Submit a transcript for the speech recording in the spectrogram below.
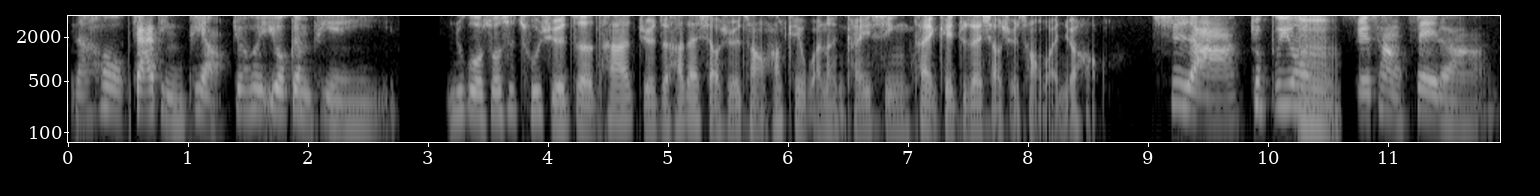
然后家庭票就会又更便宜。如果说是初学者，他觉得他在小学场他可以玩的很开心，他也可以就在小学场玩就好。是啊，就不用学场费啦，嗯、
